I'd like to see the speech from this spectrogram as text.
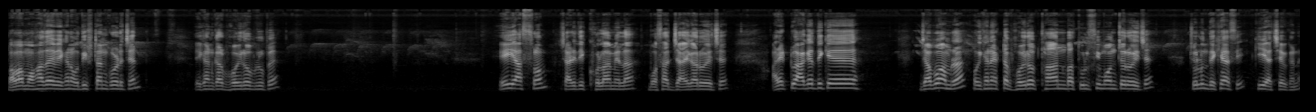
বাবা মহাদেব এখানে অধিষ্ঠান করেছেন এখানকার ভৈরব রূপে। এই আশ্রম চারিদিক খোলামেলা, বসার জায়গা রয়েছে। আর একটু আগের দিকে যাব আমরা। ওইখানে একটা ভৈরব থান বা তুলসী মঞ্চ রয়েছে। চলুন দেখে আসি কি আছে ওখানে।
